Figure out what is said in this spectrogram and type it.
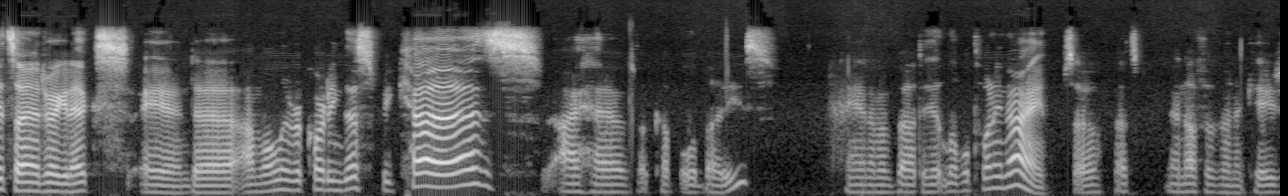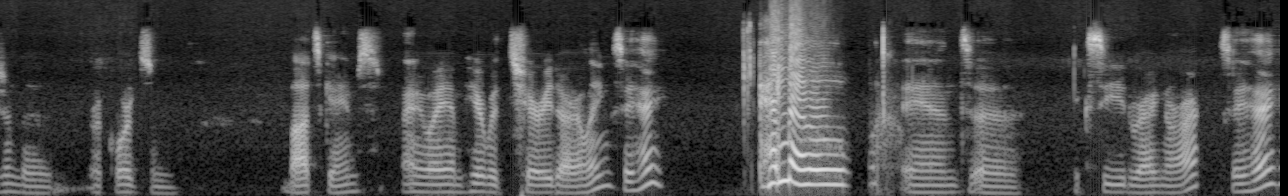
it's Ion DragonX, and uh, I'm only recording this because I have a couple of buddies, and I'm about to hit level 29, so that's enough of an occasion to record some bots games. Anyway, I'm here with Cherry Darling, say hey, Hello. and uh, Exceed Ragnarok, say hey,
